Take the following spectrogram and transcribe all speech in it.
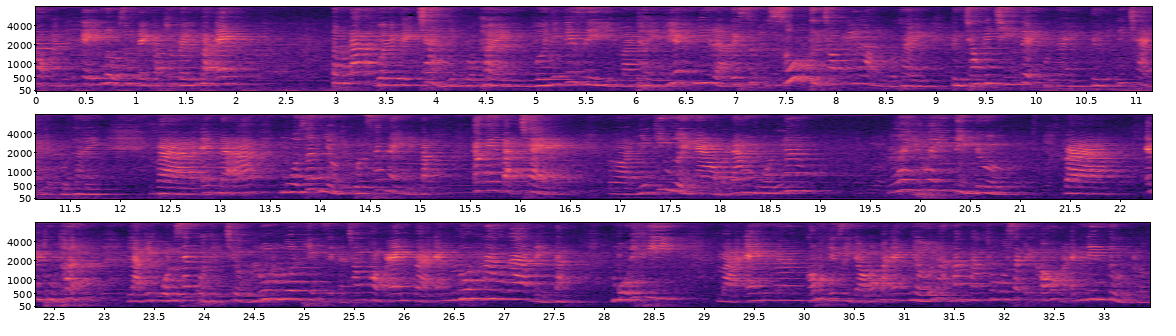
hoặc là những cái nội dung đề cập trong đấy mà em tâm đắc với cái trải nghiệm của thầy, với những cái gì mà thầy viết như là cái sự giúp từ trong cái lòng của thầy, từ trong cái trí tuệ của thầy, từ những cái trải nghiệm của thầy. Và em đã mua rất nhiều cái cuốn sách này để tặng các cái bạn trẻ và những cái người nào mà đang muốn ờ, lay hoay tìm đường. Và em thú thật là cái cuốn sách của thầy trưởng luôn luôn hiện diện ở trong phòng em và em luôn mang ra để đọc mỗi khi mà em à, có một cái gì đó mà em nhớ là mang máng trong cuốn sách đấy khó hoặc là em liên tưởng được.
